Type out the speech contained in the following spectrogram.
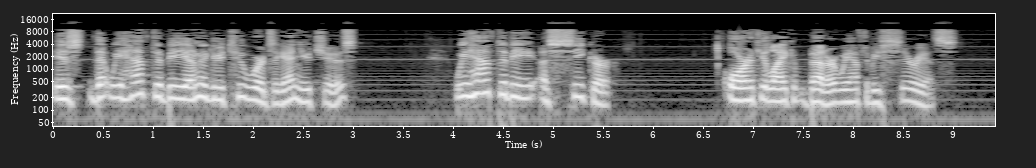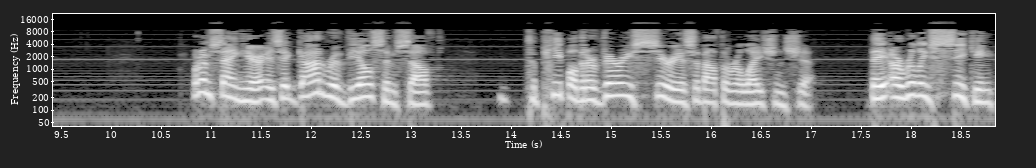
is that we have to be, I'm going to give you two words again, you choose. We have to be a seeker. Or if you like better, we have to be serious. What I'm saying here is that God reveals himself to people that are very serious about the relationship. They are really seeking,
